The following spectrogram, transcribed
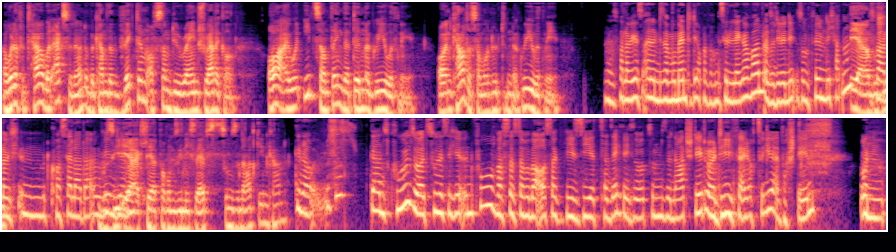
I would have a terrible accident or become the victim of some deranged radical. Or I would eat something that didn't agree with me. Or encounter someone who didn't agree with me. Das war, glaube ich, einer dieser Momente, die auch einfach ein bisschen länger waren, also die wir so im Film nicht hatten. Ja, das war, glaube ich, in, mit Corsella da irgendwie. Wo sie eher erklärt, warum sie nicht selbst zum Senat gehen kann. Genau. Es ist ganz cool, so als zusätzliche Info, was das darüber aussagt, wie sie jetzt tatsächlich so zum Senat steht oder die vielleicht auch zu ihr einfach stehen. Und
